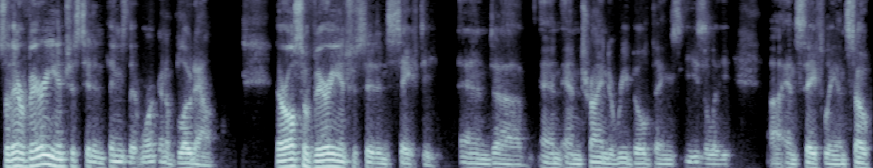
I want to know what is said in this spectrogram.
So they're very interested in things that weren't going to blow down. They're also very interested in safety and, uh, and, and trying to rebuild things easily uh, and safely. And so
